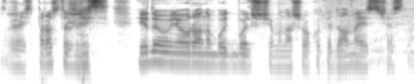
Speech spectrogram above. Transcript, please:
Жесть, просто жесть. Я думаю, у него урона будет больше, чем у нашего Купидона, если честно.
